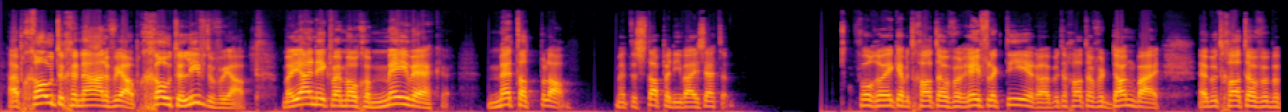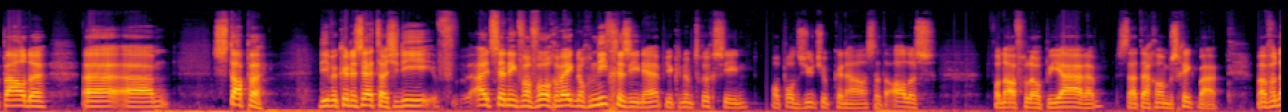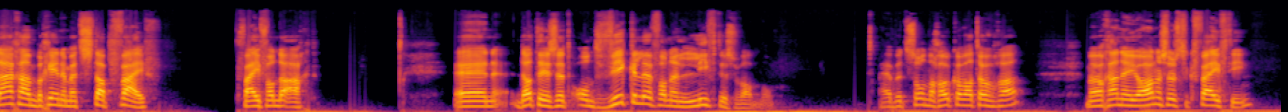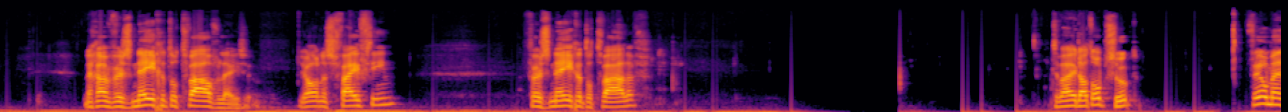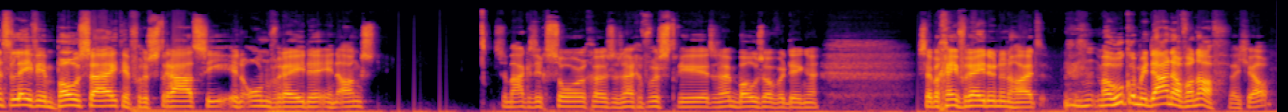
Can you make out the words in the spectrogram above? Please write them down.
Hij heeft grote genade voor jou, grote liefde voor jou. Maar jij en ik, wij mogen meewerken met dat plan. Met de stappen die wij zetten. Vorige week hebben we het gehad over reflecteren. Hebben we het gehad over dankbaarheid. Hebben we het gehad over bepaalde uh, um, stappen die we kunnen zetten. Als je die uitzending van vorige week nog niet gezien hebt, je kunt hem terugzien op ons YouTube kanaal. Staat alles van de afgelopen jaren. Staat daar gewoon beschikbaar. Maar vandaag gaan we beginnen met stap 5. 5 van de 8. En dat is het ontwikkelen van een liefdeswandel. We hebben het zondag ook al wat over gehad. Maar we gaan naar Johannes hoofdstuk 15. Dan gaan we vers 9 tot 12 lezen. Johannes 15, vers 9 tot 12. Terwijl je dat opzoekt. Veel mensen leven in boosheid, in frustratie, in onvrede, in angst. Ze maken zich zorgen, ze zijn gefrustreerd, ze zijn boos over dingen. Ze hebben geen vrede in hun hart. maar hoe kom je daar nou vanaf, weet je wel?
